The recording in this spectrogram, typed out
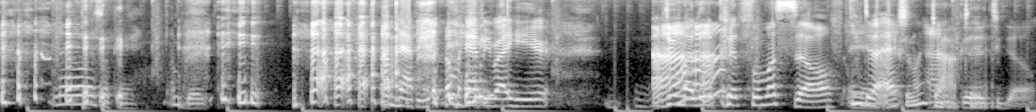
No, it's okay. I'm good. I'm happy. I'm happy right here. Do my little clips for myself. You do an excellent I'm job, good Ted. to go.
